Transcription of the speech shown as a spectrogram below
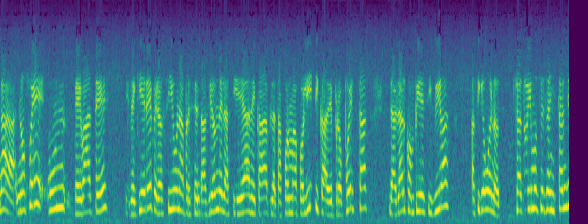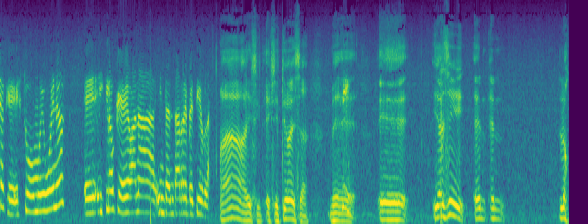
nada, no fue un debate, si se quiere, pero sí una presentación de las ideas de cada plataforma política, de propuestas, de hablar con pibes y pibas, así que bueno, ya tuvimos esa instancia que estuvo muy buena, eh, y creo que van a intentar repetirla. Ah, exi- existió esa. Me- Sí. eh, y allí, en, en los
